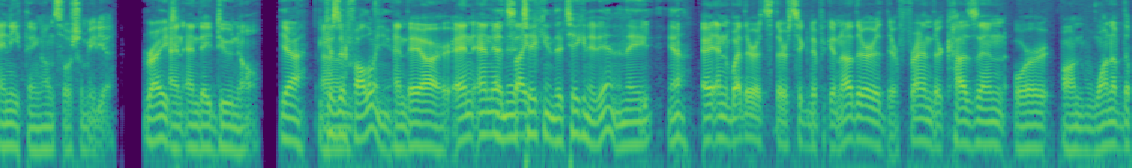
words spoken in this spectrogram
anything on social media, Right. and and they do know, yeah, because they're um, following you. and they are, and and, and they're like taking they're taking it in and they yeah. and whether it's their significant other, their friend, their cousin, or on one of the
